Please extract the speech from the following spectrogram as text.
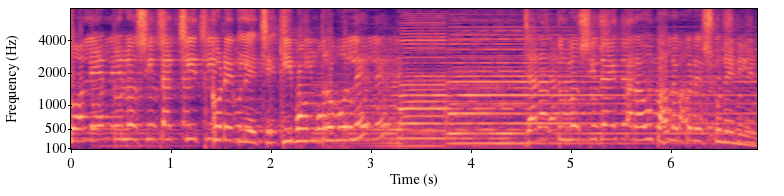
তলে তুলসীটা চিত করে দিয়েছে। কি মন্ত্র বলে? যারা তুলসী দেয়, তারাও ভালো করে শুনে নিন।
